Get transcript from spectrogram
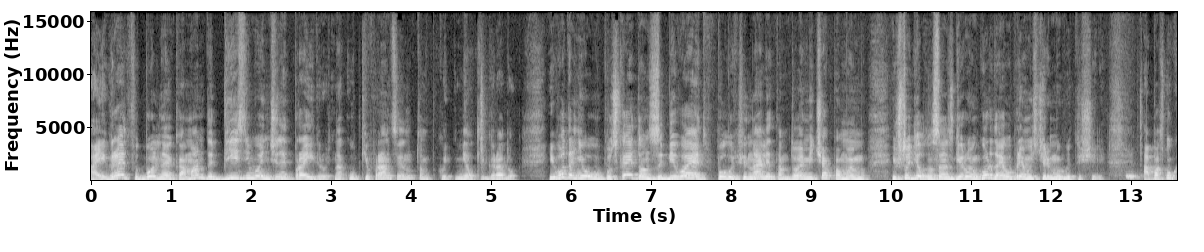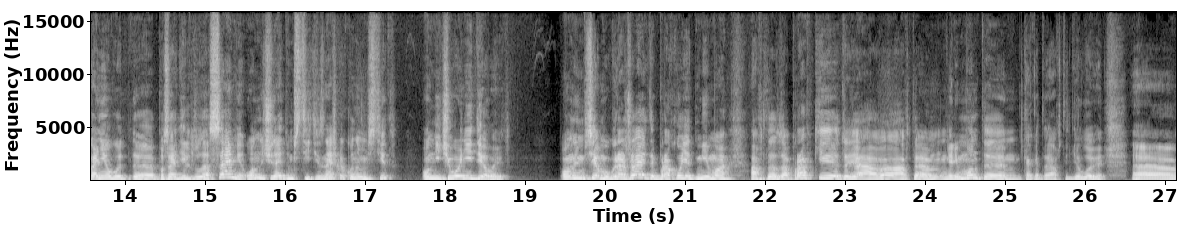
А играет футбольная команда без него и начинает проигрывать на Кубке Франции, ну там какой-то мелкий городок. И вот они его выпускают, он забивает в полуфинале там два мяча, по-моему. И что делать? Он становится героем города, а его прямо из тюрьмы вытащили. А поскольку они его э, посадили туда сами, он начинает мстить. И знаешь, как он мстит? Он ничего не делает. Он им всем угрожает и проходит мимо автозаправки, то есть а, авторемонта, как это, автоделове, э,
